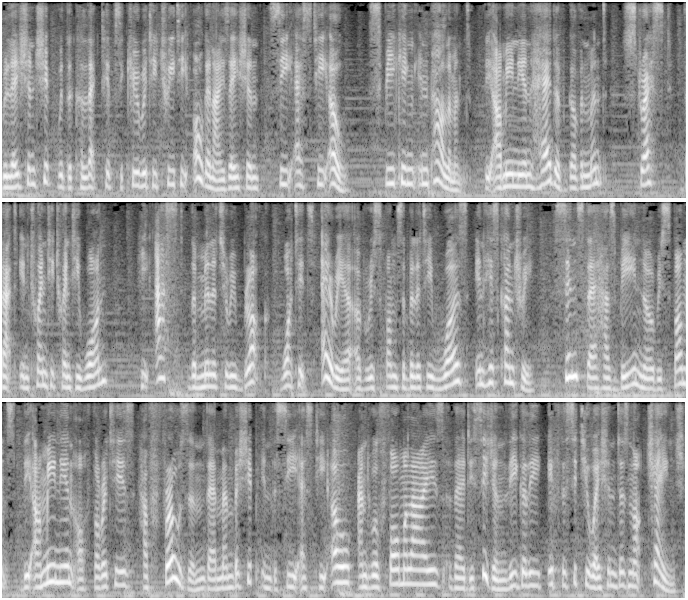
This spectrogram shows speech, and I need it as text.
relationship with the Collective Security Treaty Organization, CSTO, Speaking in Parliament, the Armenian head of government stressed that in 2021 he asked the military bloc what its area of responsibility was in his country. Since there has been no response, the Armenian authorities have frozen their membership in the CSTO and will formalize their decision legally if the situation does not change.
